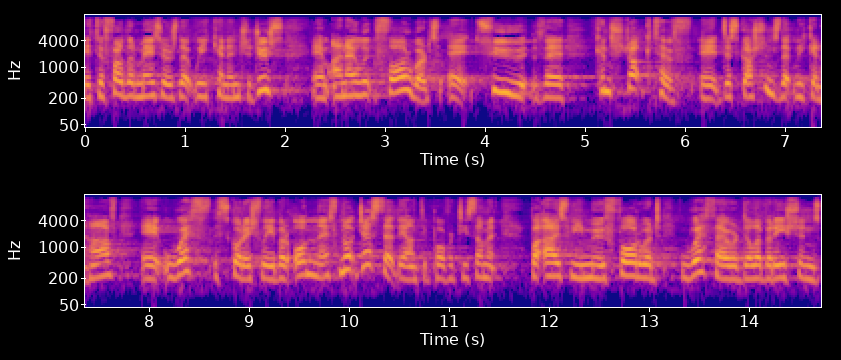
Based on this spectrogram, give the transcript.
uh, to further measures that we can introduce. Um, and I look forward uh, to the constructive uh, discussions that we can have uh, with Scottish Labour on this, not just at the Anti-Poverty Summit, but as we move forward with our deliberations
